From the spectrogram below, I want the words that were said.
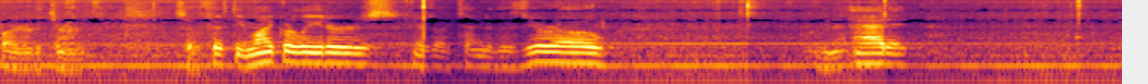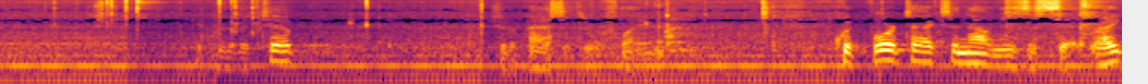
Harder to turn. So 50 microliters. Here's our 10 to the 0. We're going to add it. Get rid of the tip. Should have passed it through a flame. Quick vortex, and now it needs to sit, right?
